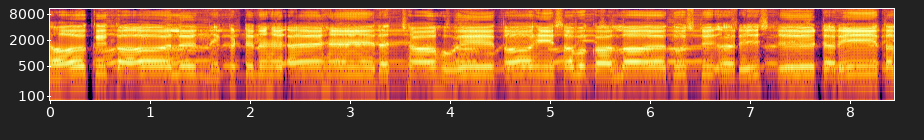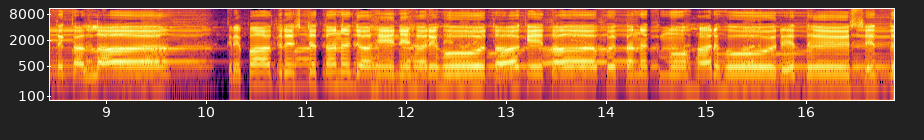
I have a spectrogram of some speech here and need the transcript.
ਤਾਕੇ ਕਾਲ ਨਿਕਟ ਨਹ ਐ ਹੈ ਰੱਛਾ ਹੋਏ ਤਾਹੇ ਸਭ ਕਾਲਾ, ਦੁਸ਼ਟ ਅਰਿਸ਼ਟ ਟਰੇ ਤਤ ਕਾਲਾ। ਕਿਰਪਾ ਦ੍ਰਿਸ਼ਟ ਤਨ ਜਾਹੇ ਨਿਹਰ ਹੋ, ਤਾਕੇ ਤਾਪ ਤਨਕ ਮੋ ਹਰ ਹੋ, ਰਿੱਧ ਸਿੱਧ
